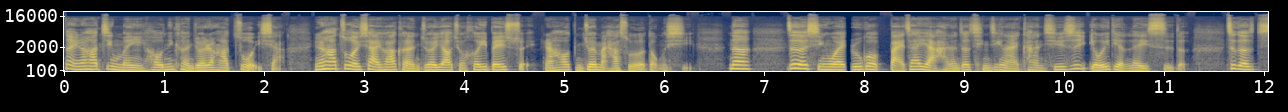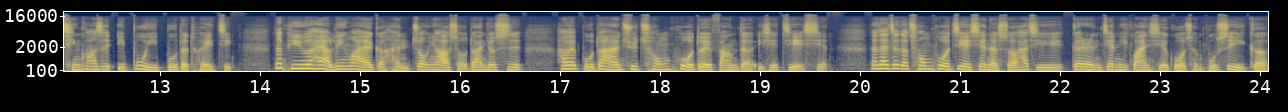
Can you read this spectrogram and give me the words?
那你让他进门以后，你可能就会让他坐一下。你让他坐一下以后，他可能就会要求喝一杯水，然后你就会买他所有的东西。那这个行为如果摆在雅涵的这个情境来看，其实是有一点类似的。这个情况是一步一步的推进。那 PU 还有另外一个很重要的手段，就是他会不断的去冲破对方的一些界限。那在这个冲破界限的时候，他其实跟人建立关系的过程，不是一个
